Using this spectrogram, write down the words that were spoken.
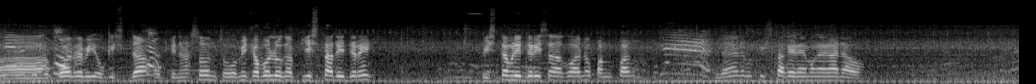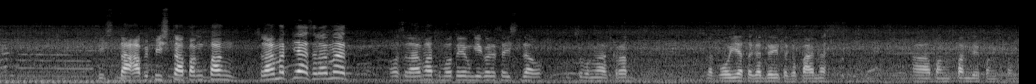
ah kuha ra mi og isda og kinason. So mi kabalo nga piyesta di diri. Pista mo di diri sa ako ano pangpang. Dili na mo pista kay na mga ngana oh. Pista, happy pista pangpang. Salamat ya, salamat. Oh, salamat mo to yung giko na sa isda oh. Sa mga crab. Lakoya taga diri taga panas. Ah, pangpang di pangpang.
